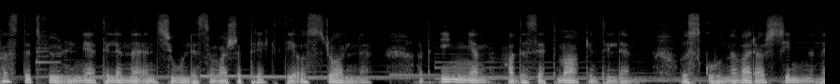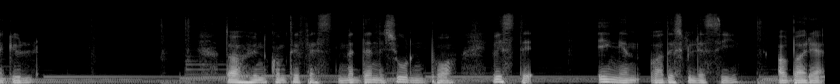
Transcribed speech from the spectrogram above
kastet fuglen ned til henne en kjole som var så prektig og strålende at ingen hadde sett maken til den, og skoene var av skinnende gull. Da hun kom til festen med denne kjolen på, visste ingen hva de skulle si, av bare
